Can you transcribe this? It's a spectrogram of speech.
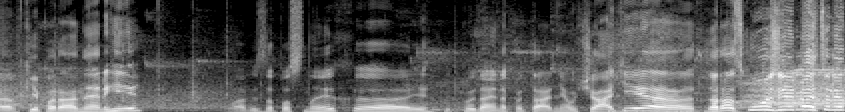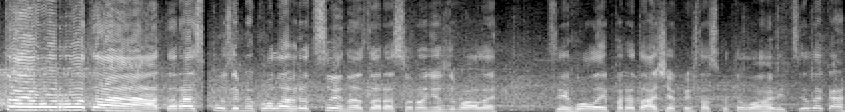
е, в кіпера енергії. Лаві запасних. е, Відповідає на питання у чаті. Е, Тарас Кузі, м'яч літає у ворота. Тарас Кузі, Микола Грицина зараз організували цей гол і передача пішла з кутового від Цілика.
